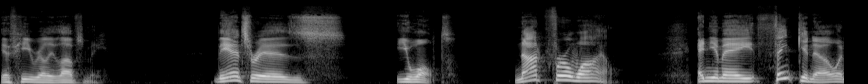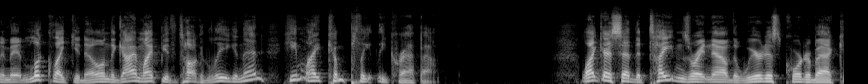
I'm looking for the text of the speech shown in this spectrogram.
if he really loves me? The answer is you won't. Not for a while. And you may think you know, and it may look like you know, and the guy might be the talk of the league, and then he might completely crap out. Like I said, the Titans right now have the weirdest quarterback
